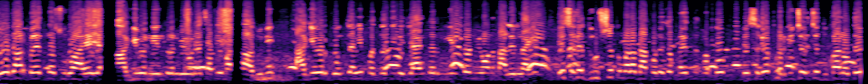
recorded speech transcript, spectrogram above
जोरदार प्रयत्न सुरू आहे. या आगीवर नियंत्रण मिळवण्यासाठी मात्र अजूनही आगीवर कोणत्याही पद्धतीने जे आहे तर नियंत्रण मिळवण्यात आलेलं नाही. हे सगळे दृश्य तुम्हाला दाखवण्याचा प्रयत्न करतो. हे सगळे फर्निचरचे दुकान होते.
